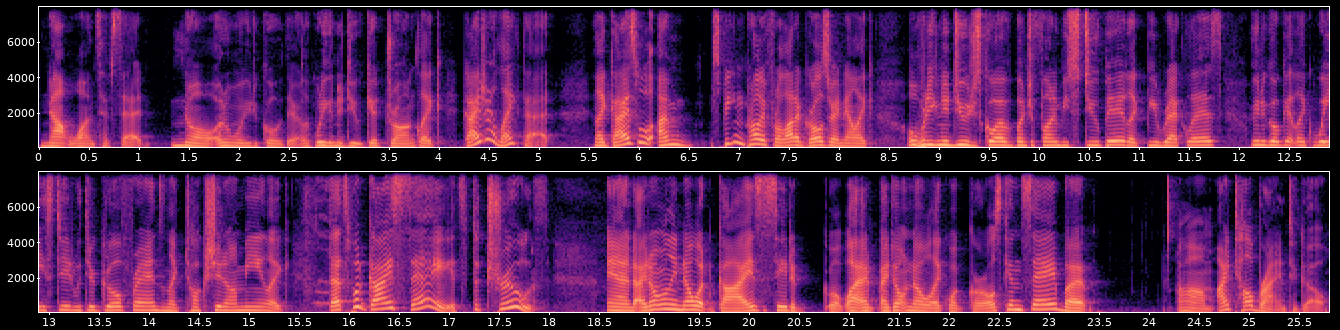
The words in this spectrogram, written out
not once, have said, no, I don't want you to go there. Like, what are you going to do? Get drunk? Like, guys are like that. Like, guys will, I'm speaking probably for a lot of girls right now, like, oh, what are you to do? Just go have a bunch of fun and be stupid? Like, be reckless? You're to go get like wasted with your girlfriends and like talk shit on me? Like, that's what guys say. It's the truth. And I don't really know what guys say to, well, I, I don't know like what girls can say, but um, I tell Brian to go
